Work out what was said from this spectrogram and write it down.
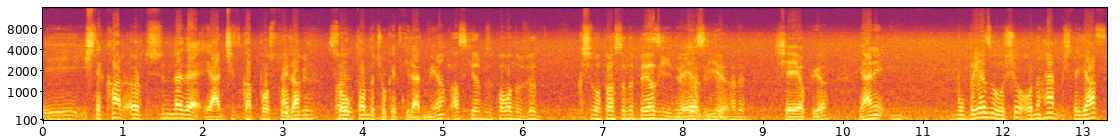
e, işte kar örtüsünde de yani çift kat postuyla bugün soğuktan da çok etkilenmiyor. asker bizim komandomuz diyor, kışın operasyonda beyaz giyiniyor. Beyaz giyiyor. yani. Hani Şey yapıyor. Yani bu beyaz oluşu onu hem işte yaz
